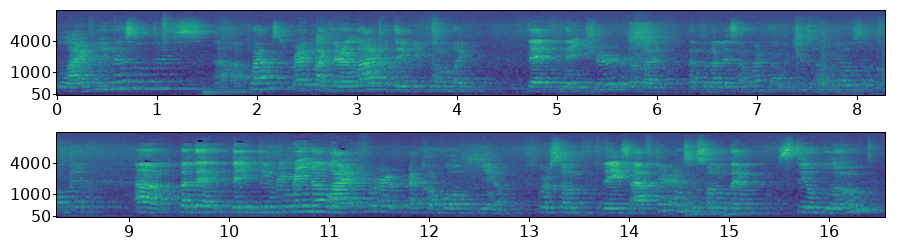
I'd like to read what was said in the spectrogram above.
liveliness of these uh, plants, right? Like they're alive, but they become like dead nature or like naturaleza muerta, which is how we also call it. Um, but then they, they remain alive for a couple, you know, for some days after, and so some of them still bloom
